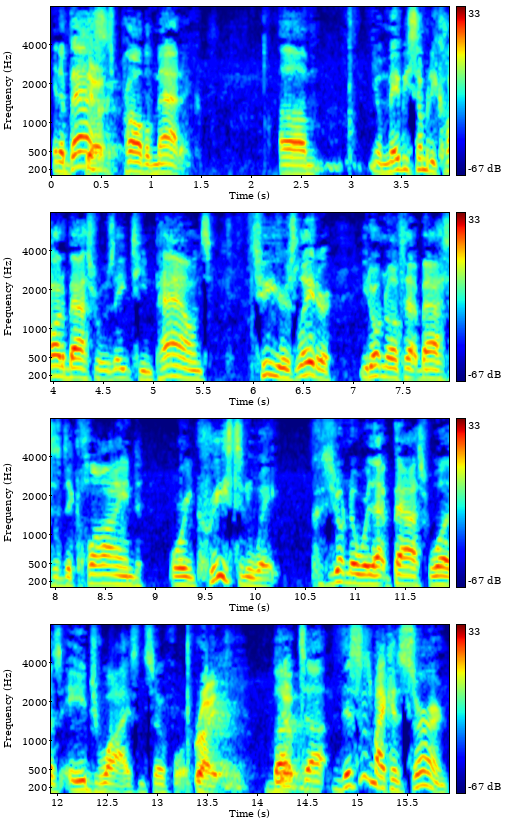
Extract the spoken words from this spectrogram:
In a bass, Yeah. it's problematic. Um, you know, maybe somebody caught a bass when it was 18 pounds. Two years later, you don't know if that bass has declined or increased in weight because you don't know where that bass was age wise and so forth. Right. But Yep. uh, this is my concern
